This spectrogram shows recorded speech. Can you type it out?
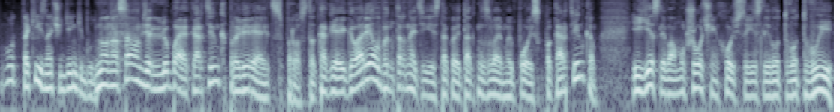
Вот такие, значит, деньги будут. Но на самом деле любая картинка проверяется просто. Как я и говорил, в интернете есть такой так называемый поиск по картинкам. И если вам уж очень хочется, если вот, вот вы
